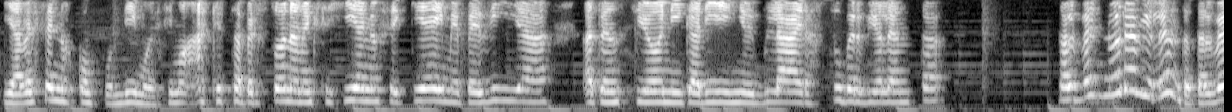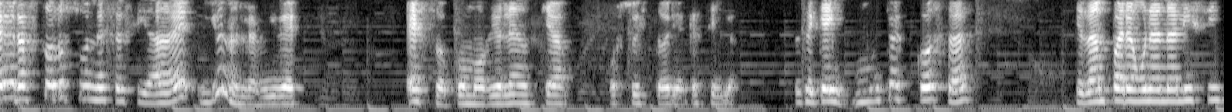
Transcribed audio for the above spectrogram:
Y a veces nos confundimos, decimos, ah, es que esta persona me exigía no sé qué y me pedía atención y cariño y bla, era súper violenta. Tal vez no era violenta, tal vez era solo sus necesidades y uno la vive eso como violencia por su historia, qué sé yo. Entonces que hay muchas cosas que dan para un análisis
